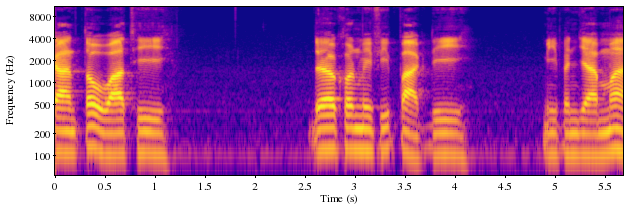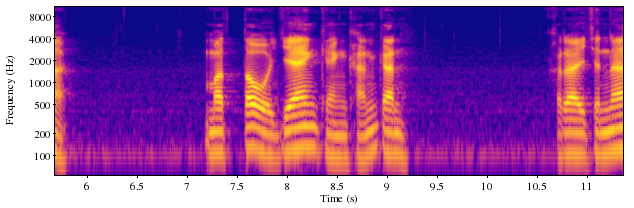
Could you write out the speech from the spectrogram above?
การโต้วาที โดยเอาคนมีฝีปากดี มีปัญญามาก มาโต้แย้งแข่งขันกัน ใครชนะ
